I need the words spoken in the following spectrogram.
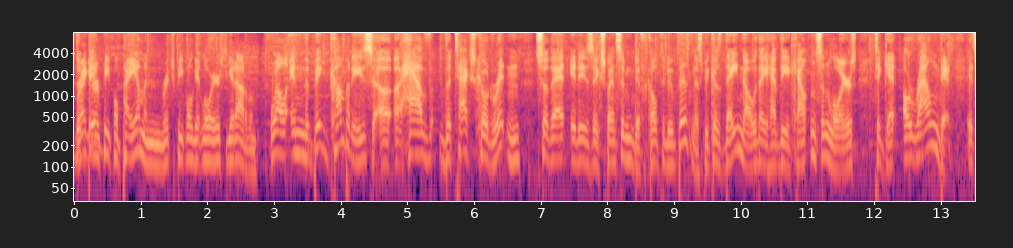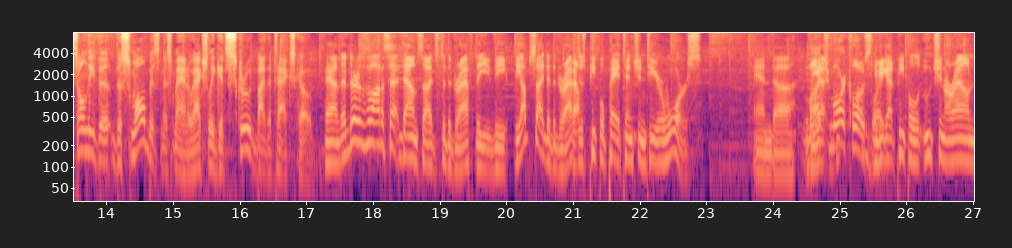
The Regular big- people pay them, and rich people get lawyers to get out of them. Well, and the big companies uh, uh, have the tax code written so that it is expensive and difficult to do business because they know they have the accountants and lawyers to get around it. It's only the, the small businessman who actually gets screwed by the tax code. Yeah, there's a lot of downsides to the draft. The the the upside to the draft Yeah. is people pay attention to your wars, and uh, Much got- more closely. If you got people ooching around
